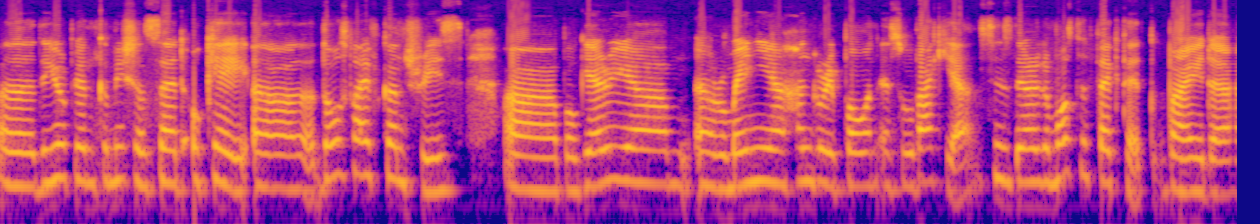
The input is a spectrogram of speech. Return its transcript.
uh, the European Commission said, okay, uh, those five countries, uh, Bulgaria, uh, Romania, Hungary, Poland, and Slovakia, since they are the most affected by the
